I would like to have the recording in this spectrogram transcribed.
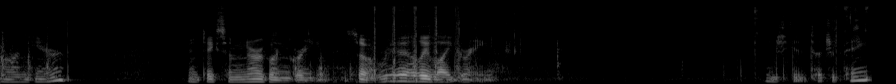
on here. I'm going to take some Nurgling Green, so really light green. just get a touch of paint.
